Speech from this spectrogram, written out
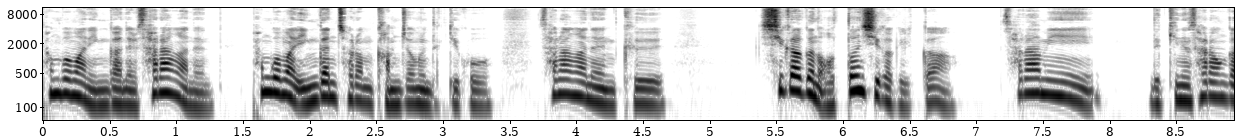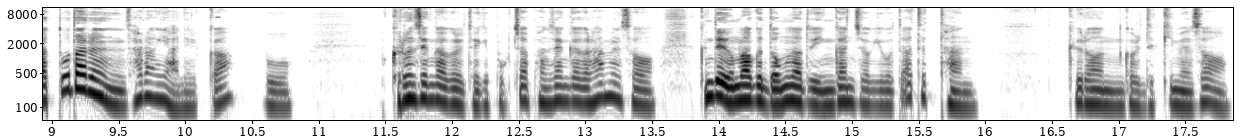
평범한 인간을 사랑하는, 평범한 인간처럼 감정을 느끼고 사랑하는 그 시각은 어떤 시각일까? 사람이 느끼는 사랑과 또 다른 사랑이 아닐까? 뭐, 그런 생각을 되게 복잡한 생각을 하면서, 근데 음악은 너무나도 인간적이고 따뜻한 그런 걸 느끼면서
